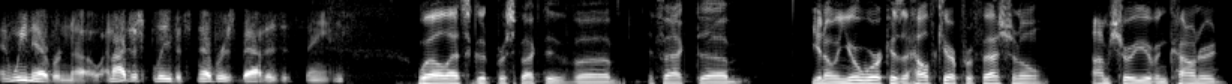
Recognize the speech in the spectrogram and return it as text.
and we never know. And I just believe it's never as bad as it seems. Well, that's a good perspective. Uh, in fact, uh, you know, in your work as a healthcare professional, I'm sure you've encountered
